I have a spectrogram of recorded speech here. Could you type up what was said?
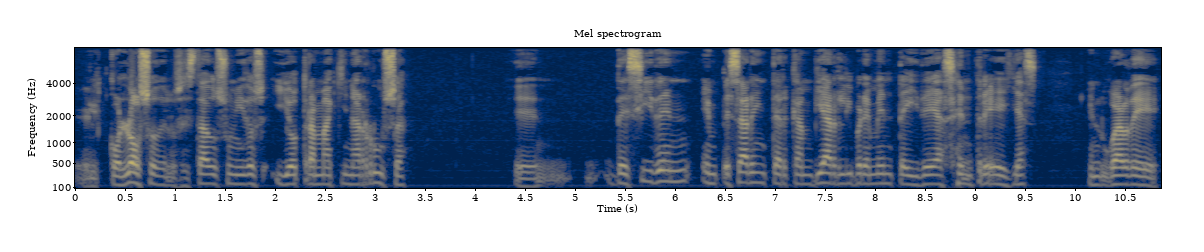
el Coloso de los Estados Unidos y otra máquina rusa, eh, deciden empezar a intercambiar libremente ideas entre ellas, en lugar de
